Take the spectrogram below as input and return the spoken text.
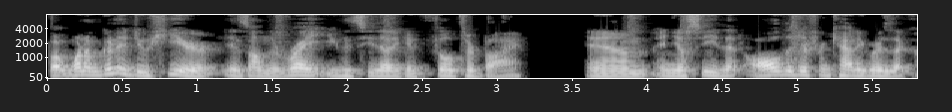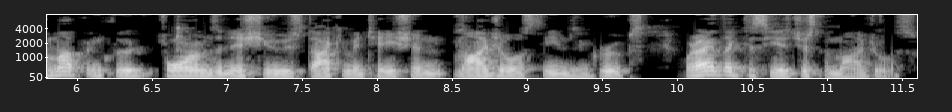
but what I'm going to do here is on the right, you can see that I can filter by. Um, and you'll see that all the different categories that come up include forms and issues, documentation, modules, themes, and groups. What I'd like to see is just the modules.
